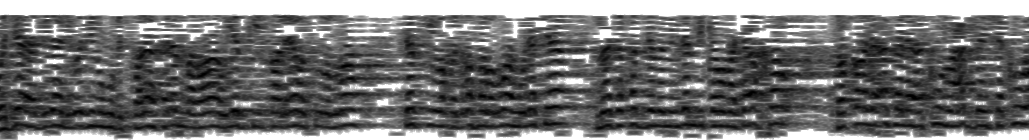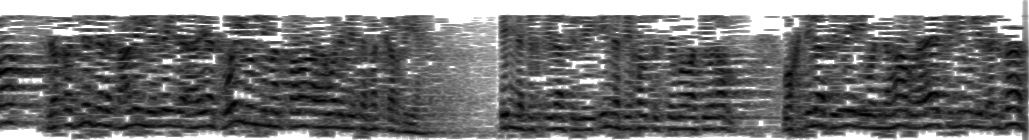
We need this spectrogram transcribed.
وجاء بلال وزنه بالصلاة فلما رآه يبكي قال يا رسول الله تبكي وقد غفر الله لك ما تقدم من ذنبك وما تأخر. فقال أفلا أكون عبدا شكورا؟ لقد نزلت علي الليل آيات ويل لمن قرأها ولم يتفكر فيها إن في اختلاف الليل إن في خلق السماوات والأرض واختلاف الليل والنهار لآيات لأولي الألباب.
